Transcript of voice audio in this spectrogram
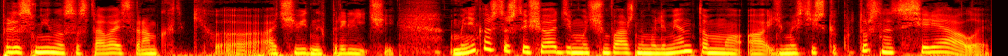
плюс-минус оставаясь в рамках таких очевидных приличий. Мне кажется, что еще одним очень важным элементом юмористической культуры становятся сериалы.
